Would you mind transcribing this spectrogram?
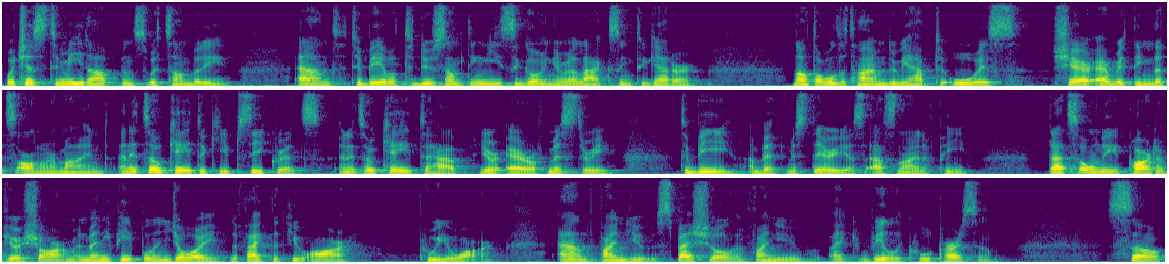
which is to meet up and with somebody and to be able to do something easygoing and relaxing together. Not all the time do we have to always share everything that's on our mind, and it's okay to keep secrets, and it's okay to have your air of mystery, to be a bit mysterious as an INFP. That's only part of your charm, and many people enjoy the fact that you are who you are and find you special and find you like a really cool person. So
